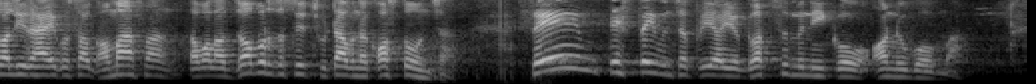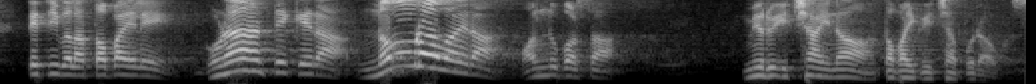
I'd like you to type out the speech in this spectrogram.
चलिरहेको छ घमासान। तपाईँलाई जबरजस्ती छुट्याउन कस्तो हुन्छ? सेम त्यस्तै हुन्छ प्रिय यो गच्छमुनिको अनुभवमा। त्यति बेला तपाईँले घुँडा टेकेर नम्र भएर भन्नुपर्छ मेरो इच्छा होइन तपाईँको इच्छा पुरा होस्।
